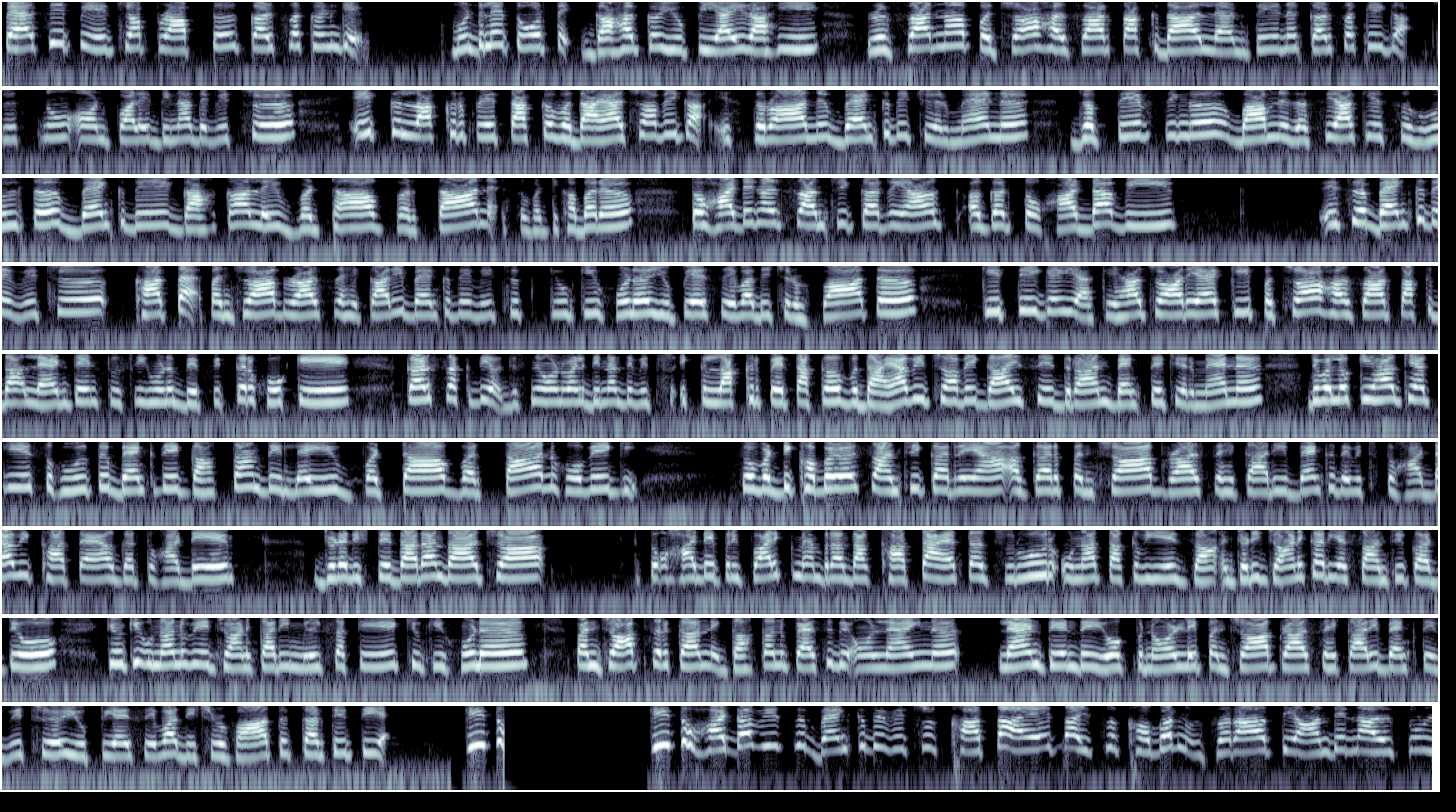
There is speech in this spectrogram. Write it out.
ਪੈਸੇ ਭੇਜ ਜਾਂ ਪ੍ਰਾਪਤ ਕਰ ਸਕਣਗੇ। ਮੁੱਢਲੇ ਤੌਰ ਤੇ ਗਾਹਕ ਯੂਪੀਆਈ ਰਾਹੀਂ ਰੋਜ਼ਾਨਾ 50000 ਤੱਕ ਦਾ ਲੈਣ ਦੇਣ ਕਰ ਸਕੇਗਾ, ਜਿਸ ਨੂੰ ਆਉਣ ਵਾਲੇ ਦਿਨਾਂ ਦੇ ਵਿੱਚ 1 ਲੱਖ ਰੁਪਏ ਤੱਕ ਵਧਾਇਆ ਜਾਵੇਗਾ। ਇਸ ਦੌਰਾਨ ਬੈਂਕ ਦੇ ਚੇਅਰਮੈਨ ਜਗਤੇਵ ਸਿੰਘ ਬਾਮ ਨੇ ਦੱਸਿਆ ਕਿ ਇਹ ਸਹੂਲਤ ਬੈਂਕ ਦੇ ਗਾਹਕਾਂ ਲਈ ਵੱਡਾ ਵਰਦਾਨ ਹੈ। ਸੋ ਵੱਡੀ ਖਬਰ ਤੁਹਾਡੇ ਨਾਲ ਸਾਂਝੀ ਕਰ ਰਹੇ ਅਗਰ ਤੁਹਾਡਾ ਵੀ ਇਸ ਬੈਂਕ ਦੇ ਵਿੱਚ ਖਾਤਾ ਹੈ। ਪੰਜਾਬ ਰਾਜ ਸਹਿਕਾਰੀ ਬੈਂਕ ਦੇ ਵਿੱਚ ਕਿਉਂਕਿ ਹੁਣ ਯੂਪੀਆਈ ਸੇਵਾ ਦੀ ਸ਼ੁਰੂਆਤ ਕੀਤੀ ਗਈ ਹੈ, ਕਿਹਾ ਜਾ ਰਿਹਾ ਹੈ ਕਿ 50000 ਤੱਕ ਦਾ ਲੈਣ ਦੇਣ ਤੁਸੀਂ ਹੁਣ ਬੇਫਿਕਰ ਹੋ ਕੇ ਕਰ ਸਕਦੇ ਹੋ, ਜਿਸ ਨੇ ਆਉਣ ਵਾਲੇ ਦਿਨਾਂ ਦੇ ਵਿੱਚ 1 ਲੱਖ ਰੁਪਏ ਤੱਕ ਵਧਾਇਆ ਵੀ ਜਾਵੇਗਾ। ਇਸੇ ਦੌਰਾਨ ਬੈਂਕ ਦੇ ਚੇਅਰਮੈਨ ਦੇ ਵੱਲੋਂ ਕਿਹਾ ਗਿਆ ਕਿ ਇਹ ਸਹੂਲਤ ਬੈਂਕ ਦੇ ਗਾਹਕਾਂ ਦੇ ਲਈ ਵੱਡਾ ਵਰਤਾਨ ਹੋਵੇਗੀ। ਸੋ ਵੱਡੀ ਖਬਰ ਸਾਂਝੀ ਕਰ ਰਹੇ ਹਾਂ। ਅਗਰ ਪੰਜਾਬ ਰਾਜ ਸਹਿਕਾਰੀ ਬੈਂਕ ਦੇ ਵਿੱਚ ਤੁਹਾਡਾ ਵੀ ਖਾਤਾ ਹੈ, ਅਗਰ ਤੁਹਾਡੇ ਜਿਹੜੇ ਰਿਸ਼ਤੇਦਾਰਾਂ ਦਾ ਜਾਂ ਤੁਹਾਡੇ ਪਰਿਵਾਰਕ ਮੈਂਬਰਾਂ ਦਾ ਖਾਤਾ ਹੈ, ਤਾਂ ਜ਼ਰੂਰ ਉਹਨਾਂ ਤੱਕ ਵੀ ਇਹ ਜਾ- ਜਿਹੜੀ ਜਾਣਕਾਰੀ ਹੈ ਸਾਂਝੀ ਕਰ ਦਿਓ, ਕਿਉਂਕਿ ਉਹਨਾਂ ਨੂੰ ਵੀ ਇਹ ਜਾਣਕਾਰੀ ਮਿਲ ਸਕੇ, ਕਿਉਂਕਿ ਹੁਣ ਪੰਜਾਬ ਸਰਕਾਰ ਨੇ ਗਾਹਕਾਂ ਨੂੰ ਪੈਸੇ ਦੇ ਆਨਲਾਈਨ ਲੈਣ ਦੇਣ ਦੇ ਯੋਗ ਬਣਾਉਣ ਲਈ ਪੰਜਾਬ ਰਾਜ ਸਹਿਕਾਰੀ ਬੈਂਕ ਦੇ ਵਿੱਚ ਯੂਪੀਆਈ ਸੇਵਾ ਦੀ ਸ਼ੁਰੂਆਤ ਕਰ ਦਿੱਤੀ ਹੈ। ਕੀ ਕੀ ਤੁਹਾਡਾ ਵੀ ਇਸ ਬੈਂਕ ਦੇ ਵਿੱਚ ਖਾਤਾ ਹੈ ਤਾਂ ਇਸ ਖਬਰ ਨੂੰ ਜ਼ਰਾ ਧਿਆਨ ਦੇ ਨਾਲ ਸੁਣ ਲਓ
